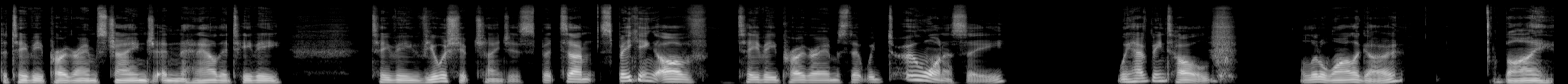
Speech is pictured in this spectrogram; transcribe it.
the TV programs change and how their TV TV viewership changes. But um, speaking of TV programs that we do want to see, we have been told a little while ago by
